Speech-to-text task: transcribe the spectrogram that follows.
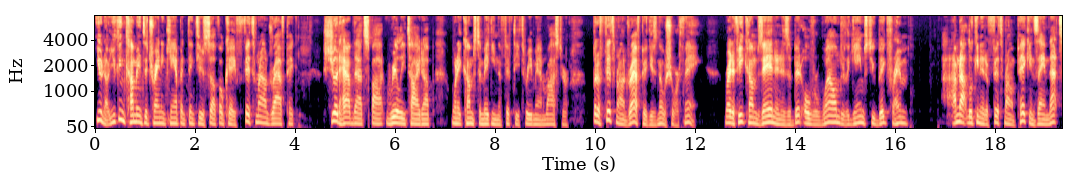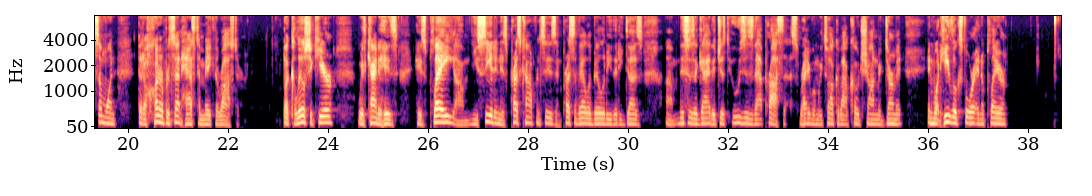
you know, you can come into training camp and think to yourself, okay, fifth round draft pick should have that spot really tied up when it comes to making the 53 man roster. But a fifth round draft pick is no sure thing, right? If he comes in and is a bit overwhelmed or the game's too big for him, I'm not looking at a fifth round pick and saying that's someone that 100% has to make the roster. But Khalil Shakir, with kind of his his play. Um, you see it in his press conferences and press availability that he does. Um, this is a guy that just oozes that process, right? When we talk about Coach Sean McDermott and what he looks for in a player.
